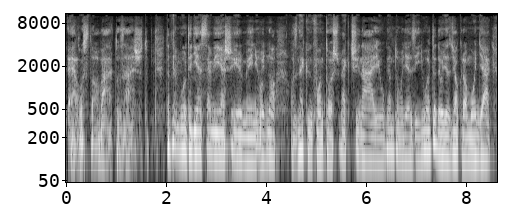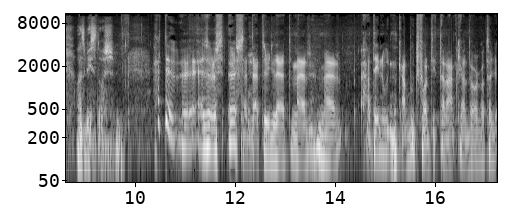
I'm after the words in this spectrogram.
elhozta a változást. Tehát nem volt egy ilyen személyes élmény, hogy na, az nekünk fontos, megcsináljuk. Nem tudom, hogy ez így volt, de hogy ezt gyakran mondják, az biztos. Hát ez összetett ügylet, mert, mert hát én úgy, inkább úgy fordítanám ki a dolgot, hogy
